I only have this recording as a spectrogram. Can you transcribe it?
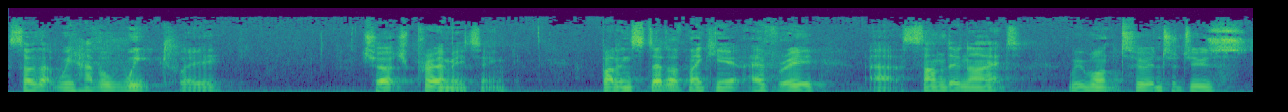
so that we have a weekly church prayer meeting. But instead of making it every uh, Sunday night, we want to introduce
